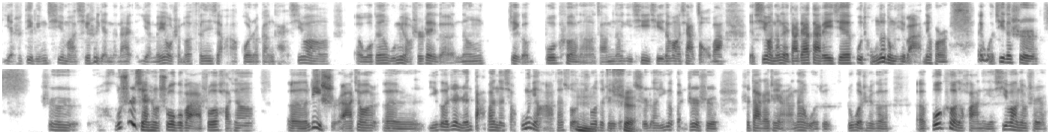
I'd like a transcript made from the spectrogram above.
也是第零期嘛，其实也难也没有什么分享啊或者感慨。希望呃我跟吴敏老师这个能。这个播客呢，咱们能一期一期的往下走吧，也希望能给大家带来一些不同的东西吧。那会儿，哎，我记得是是胡适先生说过吧，说好像呃历史啊叫呃一个任人打扮的小姑娘啊，她所说的这个历史的一个本质是是大概这样啊。那我就如果这个呃播客的话呢，也希望就是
